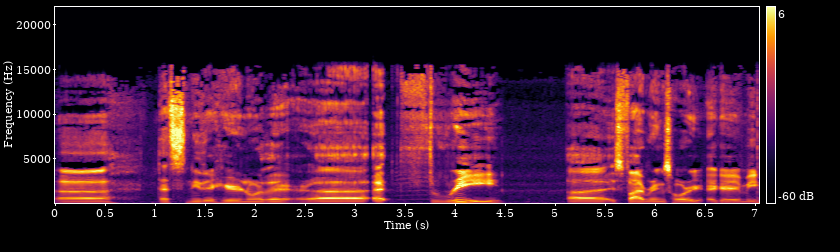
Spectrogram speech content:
uh, that's neither here nor there. Uh, at three uh, is Five Rings Hori, aka me.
